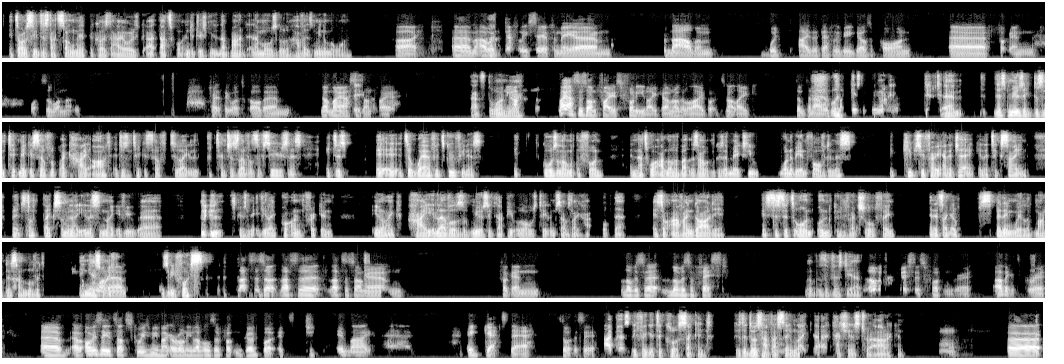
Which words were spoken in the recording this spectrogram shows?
it's honestly just that song, mate, because I always uh, that's what introduced me to that band, and I'm always gonna have it as my number one. Aye. Um, I would definitely say for me, um, from that album, would either definitely be Girls of Porn, uh, fucking, what's the one that? Was, I'm trying to think what it's called. Um, not My Ass is on Fire. That's the one. Yeah. My ass is on fire. It's funny, like I'm not gonna lie, but it's not like something I would. Well, like. here's the thing, right? Um, this music doesn't t- make itself look like high art. It doesn't take itself to like pretentious levels of seriousness. It just it, it's aware of its goofiness. It goes along with the fun, and that's what I love about this album because it makes you want to be involved in this. It keeps you very energetic and it's exciting, but it's not like something that you listen like if you uh, excuse me if you like put on freaking you know like high levels of music that people always take themselves like up there. It's not avant-garde. It's just its own unconventional thing, and it's like a spinning wheel of madness. I love it. And yes, One, my um, is me voice. that's the so- that's the that's the song. Um, fucking love is a love is a fist. Love is the first, yeah. Love is a fist is fucking great. I think it's great. Um, uh, obviously it's not squeeze me macaroni levels of fucking good, but it's in my it gets there, so to say. I personally think it's a close second because it does have that same like uh, catchiness to it. I reckon. Mm. Uh,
